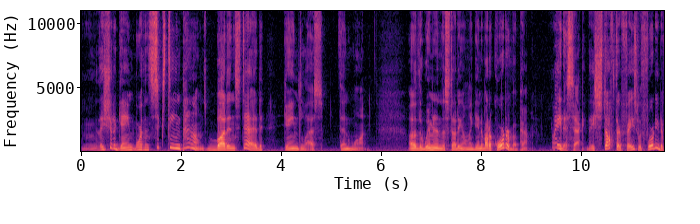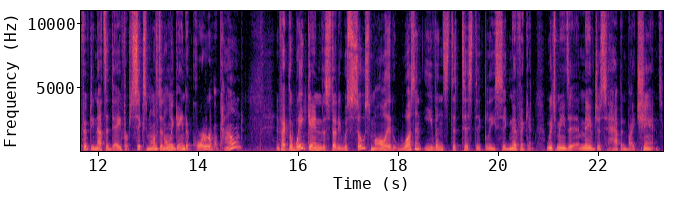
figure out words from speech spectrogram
They should have gained more than 16 pounds, but instead gained less than 1. Uh, the women in the study only gained about a quarter of a pound. Wait a second, they stuffed their face with 40 to 50 nuts a day for six months and only gained a quarter of a pound? In fact, the weight gain in the study was so small it wasn't even statistically significant, which means it may have just happened by chance.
